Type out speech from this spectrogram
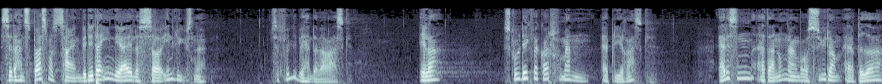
sætter han spørgsmålstegn ved det, der egentlig er ellers så indlysende? Selvfølgelig vil han da være rask. Eller skulle det ikke være godt for manden at blive rask? Er det sådan, at der er nogle gange, hvor sygdom er bedre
